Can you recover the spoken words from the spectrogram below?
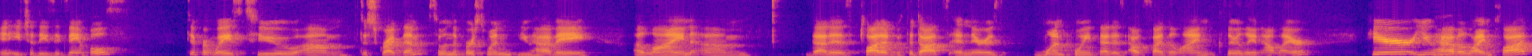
in each of these examples, different ways to um, describe them. So in the first one, you have a, a line um, that is plotted with the dots, and there is one point that is outside the line, clearly an outlier. Here you have a line plot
